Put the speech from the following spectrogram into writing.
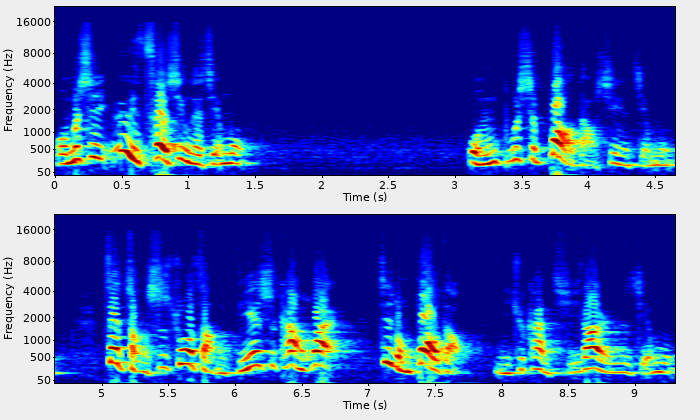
我们是预测性的节目，我们不是报道性的节目，在涨时说涨，跌时看坏。这种报道，你去看其他人的节目，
